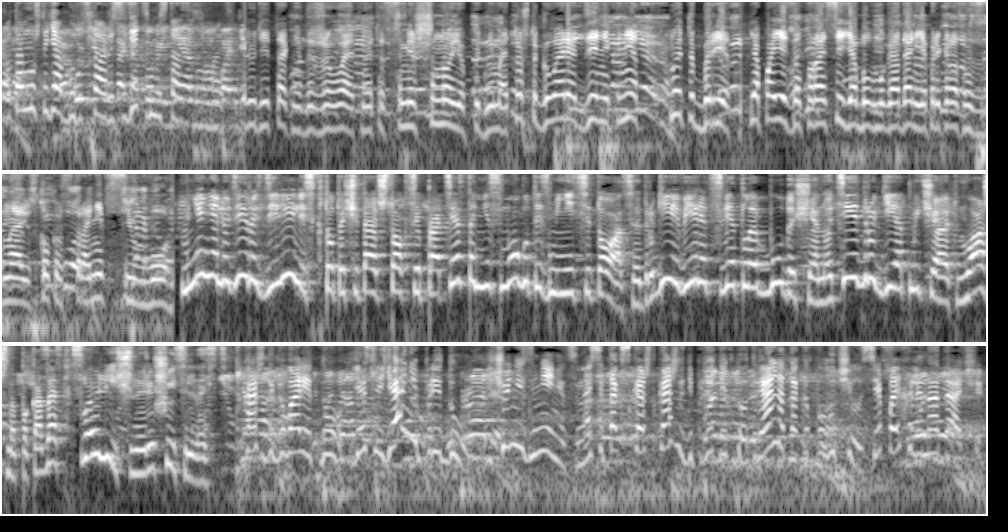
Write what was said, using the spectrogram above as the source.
Потому что я буду старый сидеть и места занимать. Люди и так не доживают, но это смешно ее поднимать. То, что говорят, денег нет, ну это бред. Я поездил по России, я был в Магадане, я прекрасно знаю, сколько в стране всего. Мнения людей разделились. Кто-то считает, что акции протеста не смогут изменить ситуацию. Другие верят в светлое будущее. Но те и другие отмечают, важно показать свою личную решительность. Каждый говорит, ну, если я не приду, ничего не изменится. Но если так скажет каждый, не придет никто. Вот реально так и получилось. Все поехали на дачи.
